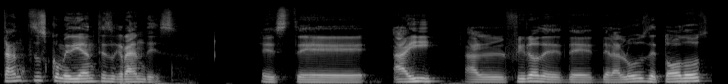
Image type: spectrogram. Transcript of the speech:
tantos comediantes grandes este, ahí al filo de, de- de la luz de todos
